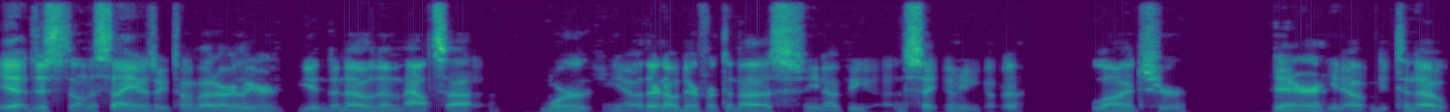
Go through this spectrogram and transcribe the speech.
Yeah, just on the same as we were talking about earlier, getting to know them outside of work. You know, they're no different than us. You know, if you go and see them, you go to lunch or dinner, you know, get to know,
